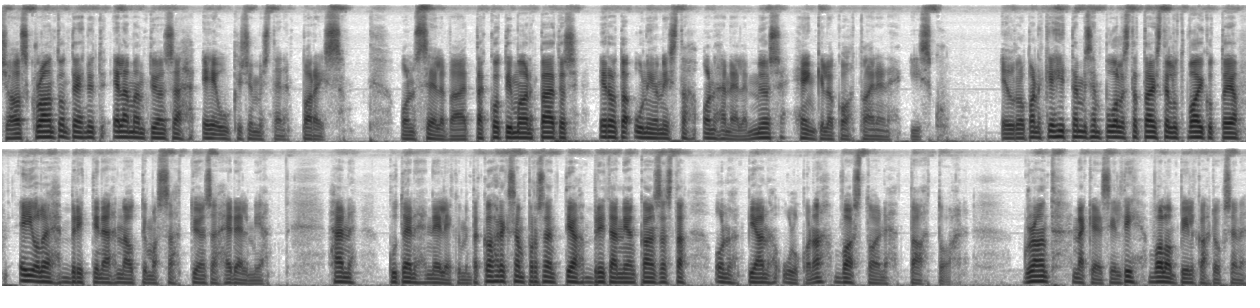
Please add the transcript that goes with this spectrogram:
Charles Grant on tehnyt elämäntyönsä EU-kysymysten parissa. On selvää, että kotimaan päätös erota unionista on hänelle myös henkilökohtainen isku. Euroopan kehittämisen puolesta taistelut vaikuttaja ei ole brittinä nauttimassa työnsä hedelmiä. Hän, kuten 48 prosenttia Britannian kansasta, on pian ulkona vastoin tahtoaan. Grant näkee silti valonpilkahduksen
